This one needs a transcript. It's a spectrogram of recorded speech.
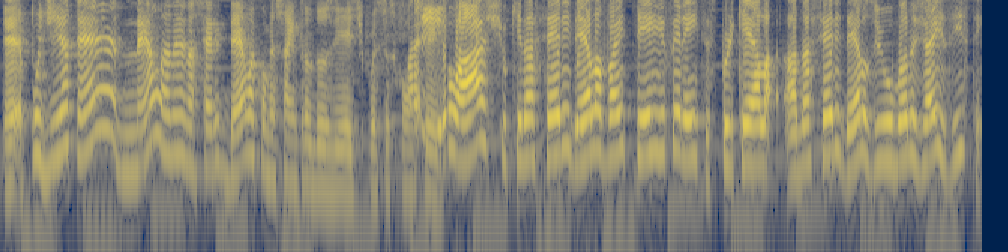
É, podia até nela, né, na série dela, começar a introduzir, tipo, esses conceitos. Eu acho que na série dela vai ter referências, porque ela, a- na série dela os humanos já existem.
